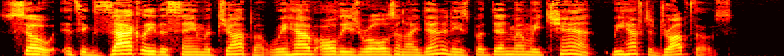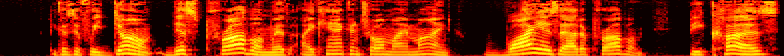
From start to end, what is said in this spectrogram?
So it's exactly the same with japa. We have all these roles and identities, but then when we chant, we have to drop those. Because if we don't, this problem with I can't control my mind, why is that a problem? Because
